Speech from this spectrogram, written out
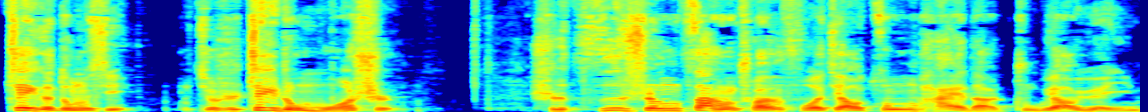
这个东西就是这种模式，是滋生藏传佛教宗派的主要原因。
